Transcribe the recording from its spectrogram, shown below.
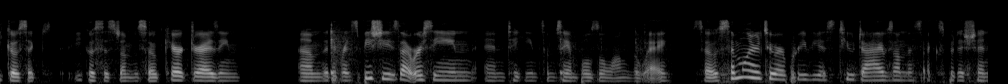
ecosystems, so characterizing um, the different species that we're seeing and taking some samples along the way. So similar to our previous two dives on this expedition,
